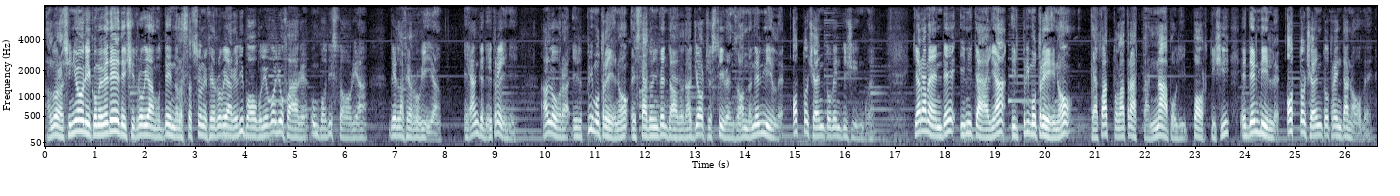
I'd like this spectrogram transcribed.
Allora signori, come vedete ci troviamo dentro la stazione ferroviaria di Popoli e voglio fare un po' di storia della ferrovia e anche dei treni. Allora, il primo treno è stato inventato da George Stephenson nel 1825. Chiaramente in Italia il primo treno che ha fatto la tratta Napoli-Portici è del 1839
